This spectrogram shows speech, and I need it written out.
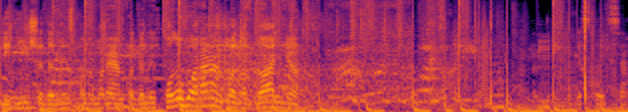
лівіше Денис Пономаренко. Денис Пономаренко на дальню. Кислиця.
